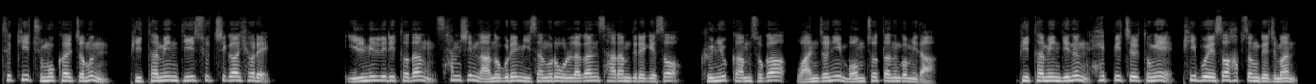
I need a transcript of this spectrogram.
특히 주목할 점은 비타민 D 수치가 혈액 1ml당 30나노그램 이상으로 올라간 사람들에게서 근육 감소가 완전히 멈췄다는 겁니다. 비타민 D는 햇빛을 통해 피부에서 합성되지만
